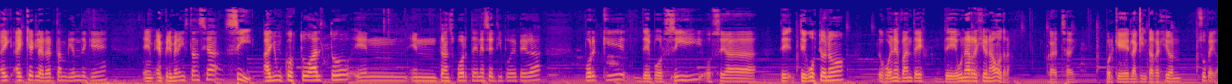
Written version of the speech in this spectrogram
hay, hay que aclarar también de que, en, en primera instancia, sí, hay un costo alto en, en transporte en ese tipo de pega, porque de por sí, o sea, te, te guste o no, los jóvenes van de, de una región a otra, ¿cachai? Porque la quinta región su pega.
